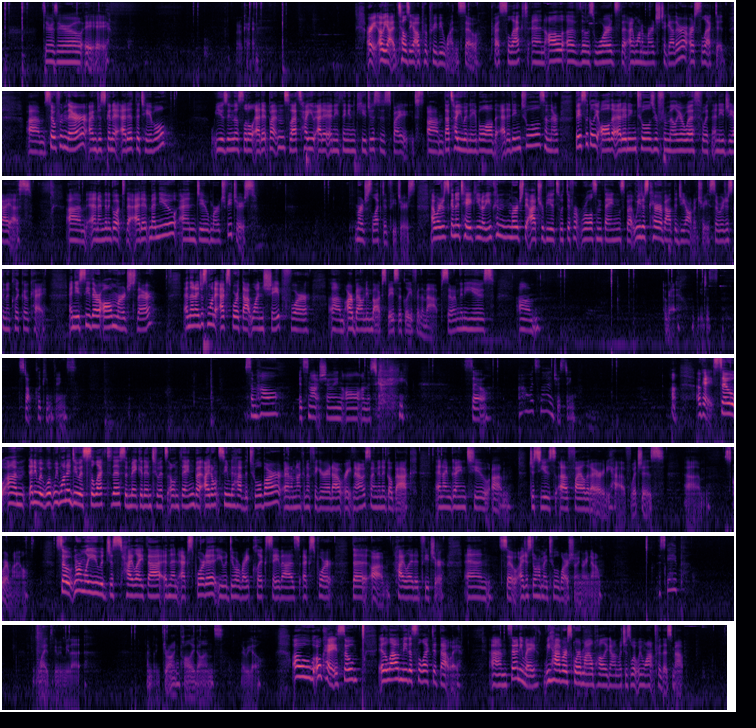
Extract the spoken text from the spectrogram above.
Zero zero AA. Okay. All right. Oh yeah, it tells you output preview one. So press select, and all of those wards that I want to merge together are selected. Um, so from there, I'm just going to edit the table using this little edit button. So that's how you edit anything in QGIS is by, um, that's how you enable all the editing tools. And they're basically all the editing tools you're familiar with with any GIS. Um, and I'm going to go up to the edit menu and do merge features. Merge selected features. And we're just going to take, you know, you can merge the attributes with different rules and things, but we just care about the geometry. So we're just going to click OK. And you see they're all merged there. And then I just want to export that one shape for um, our bounding box basically for the map. So I'm going to use, um, okay, let me just stop clicking things. Somehow it's not showing all on the screen. so, oh, it's not interesting. Huh. Okay, so um, anyway, what we want to do is select this and make it into its own thing, but I don't seem to have the toolbar, and I'm not going to figure it out right now, so I'm going to go back, and I'm going to um, just use a file that I already have, which is um, square mile. So normally you would just highlight that and then export it. You would do a right click, save as, export the um, highlighted feature. And so I just don't have my toolbar showing right now. Escape why it's giving me that. I'm like drawing polygons. There we go. Oh, okay, so it allowed me to select it that way. Um, so anyway, we have our square mile polygon, which is what we want for this map.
